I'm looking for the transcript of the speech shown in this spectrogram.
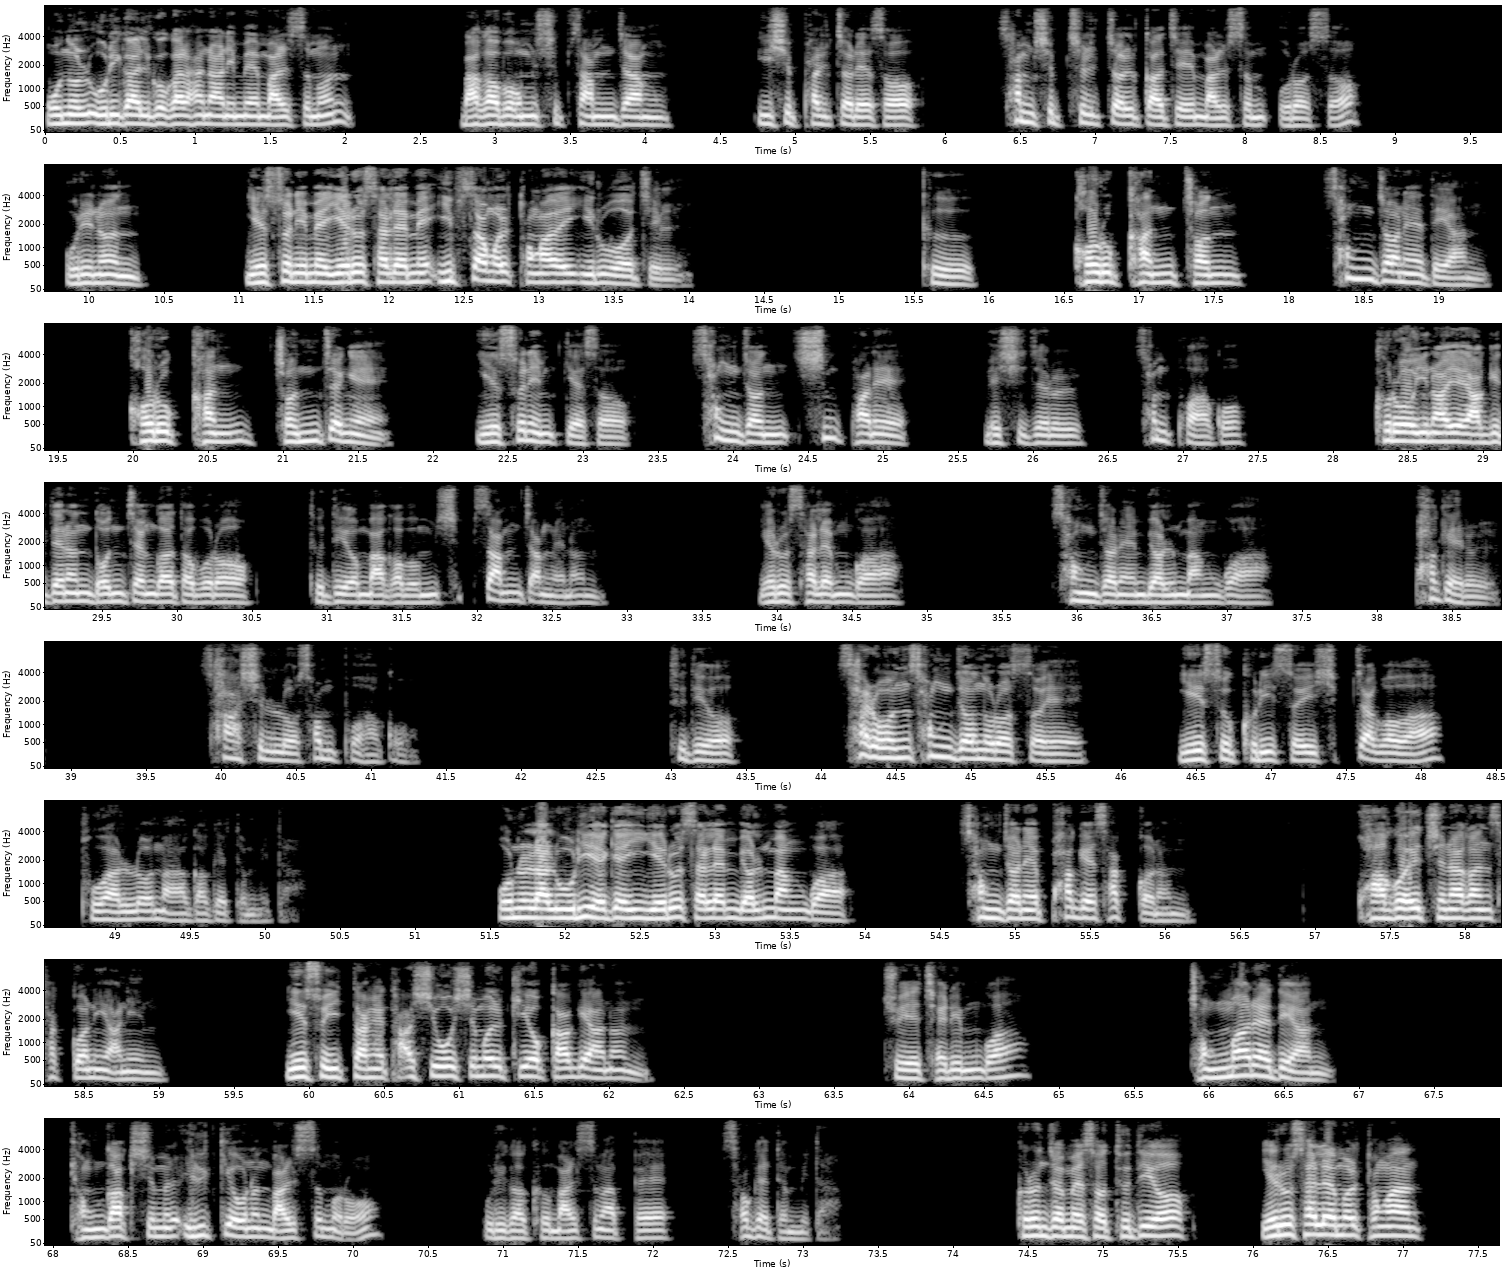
오늘 우리가 읽어갈 하나님의 말씀은 마가복음 13장 28절에서 37절까지의 말씀으로서 우리는 예수님의 예루살렘의 입성을 통하여 이루어질 그 거룩한 전 성전에 대한 거룩한 전쟁에 예수님께서 성전 심판의 메시지를 선포하고 그로 인하여 야기되는 논쟁과 더불어 드디어 마가복음 13장에는 예루살렘과 성전의 멸망과 파괴를 사실로 선포하고 드디어 새로운 성전으로서의 예수 그리스도의 십자가와 부활로 나아가게 됩니다. 오늘날 우리에게 이 예루살렘 멸망과 성전의 파괴 사건은 과거에 지나간 사건이 아닌 예수 이 땅에 다시 오심을 기억하게 하는 주의 재림과 종말에 대한 경각심을 일깨우는 말씀으로 우리가 그 말씀 앞에 서게 됩니다. 그런 점에서 드디어 예루살렘을 통한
